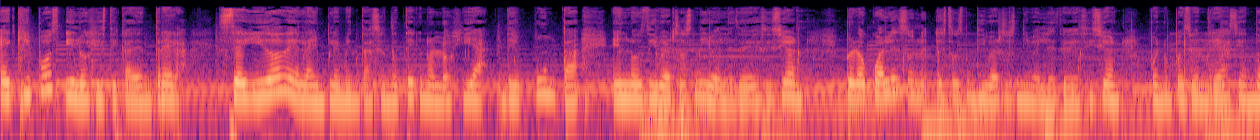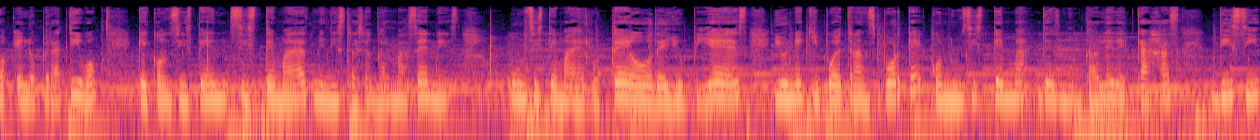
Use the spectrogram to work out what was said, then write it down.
equipos y logística de entrega, seguido de la implementación de tecnología de punta en los diversos niveles de decisión. Pero ¿cuáles son estos diversos niveles de decisión? Bueno, pues vendría siendo el operativo, que consiste en sistema de administración de almacenes, un sistema de ruteo, de UPS y un equipo de transporte con un sistema desmontable de cajas DC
